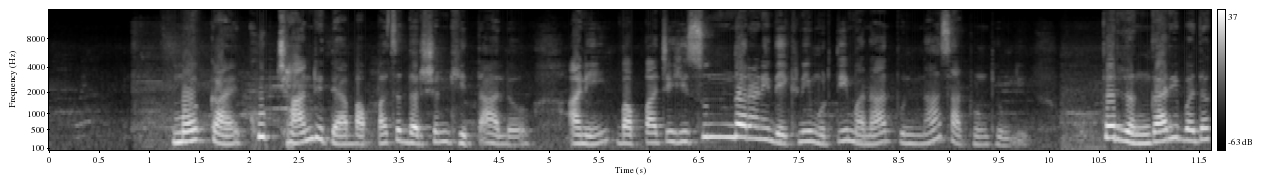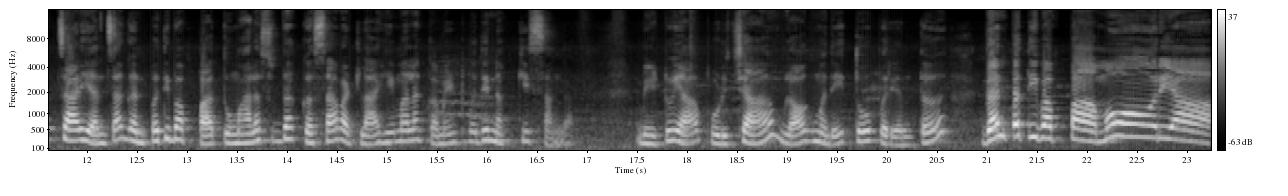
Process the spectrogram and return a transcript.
मग काय? खूप छानरित्या बाप्पाचं दर्शन घेता आलं. आणि बाप्पाची ही सुंदर आणि देखणी मूर्ती मनात पुन्हा साठवून ठेवली. तर रंगारी बदक चाळ यांचा गणपती बाप्पा तुम्हाला सुद्धा कसा वाटला हे मला कमेंटमध्ये नक्कीच सांगा. भेटूया पुढच्या व्लॉगमध्ये तोपर्यंत गणपती बाप्पा मोर्या!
